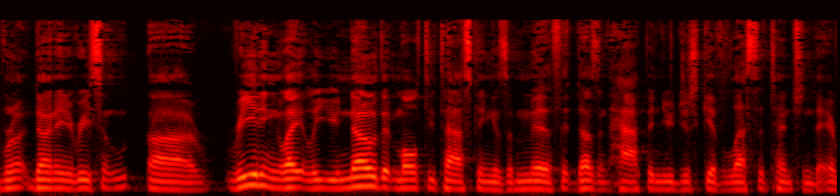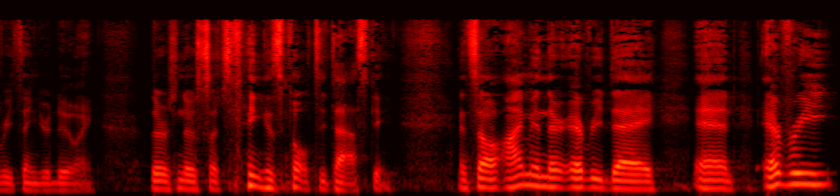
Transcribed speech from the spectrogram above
done any recent uh, reading lately, you know that multitasking is a myth. It doesn't happen. You just give less attention to everything you're doing. There's no such thing as multitasking. And so I'm in there every day, and every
